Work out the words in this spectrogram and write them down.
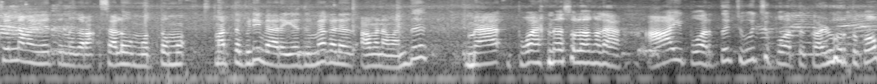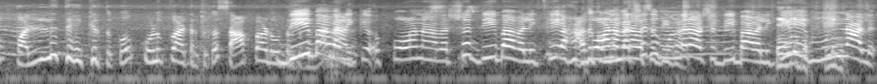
சின்னவன் ஏத்துனுக்குறான் செலவு மொத்தமும். மற்றபடி வேற எதுவுமே கிடையாது. அவனை வந்து மே போ என்ன சொல்லுவாங்களே ஆய் போறது சூச்சு போறது கழுவுறதுக்கோ பல்லு தேய்க்கிறதுக்கோ குளிப்பாட்டுறதுக்கோ சாப்பாடு தீபாவளிக்கு போன வருஷம் தீபாவளிக்கு ஆஹா, போன வருஷத்துக்கு முந்தின வருஷம் தீபாவளிக்கு முன்னாள்.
